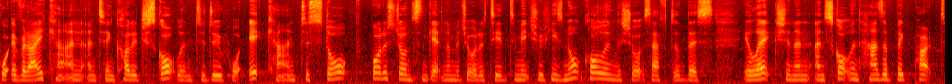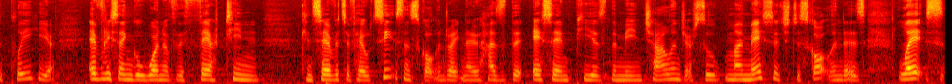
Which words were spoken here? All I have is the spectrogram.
whatever I can and to encourage Scotland to do what it can to stop Boris Johnson getting a majority and to make sure he's not calling the shots after this election. And, and Scotland has a big part to play here. Every single one of the 13 Conservative held seats in Scotland right now has the SNP as the main challenger. So my message to Scotland is let's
